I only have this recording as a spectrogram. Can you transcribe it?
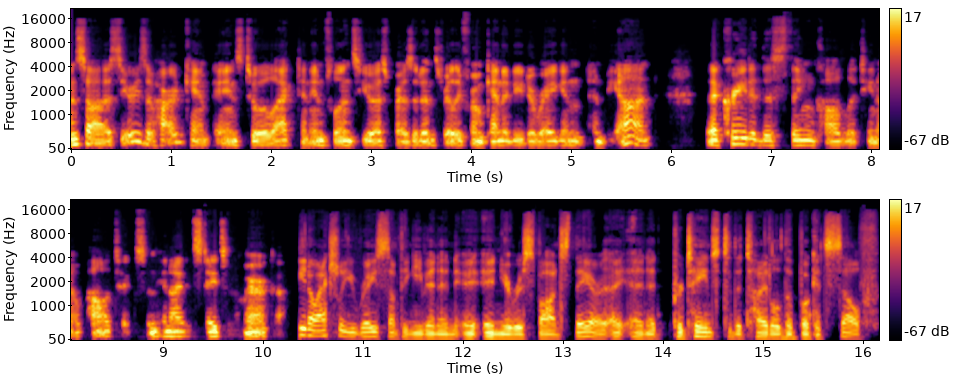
and saw a series of hard campaigns to elect and influence US presidents, really from Kennedy to Reagan and beyond, that created this thing called Latino politics in the United States of America. You know, actually, you raised something even in in your response there, and it pertains to the title of the book itself,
